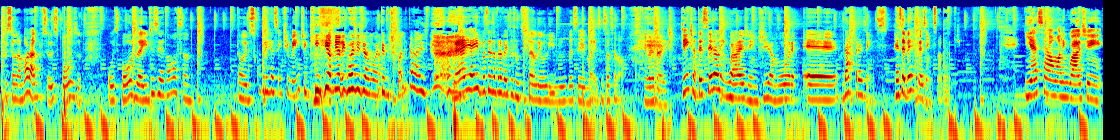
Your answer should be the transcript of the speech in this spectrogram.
pro seu namorado, pro seu esposo ou esposa, e dizer, nossa, então, eu descobri recentemente que a minha linguagem de amor é tempo de qualidade, né? E aí vocês aproveitam juntos para ler o livro, vai ser mais sensacional. É verdade. Gente, a terceira linguagem de amor é dar presentes. Receber presentes, na verdade. E essa é uma linguagem,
